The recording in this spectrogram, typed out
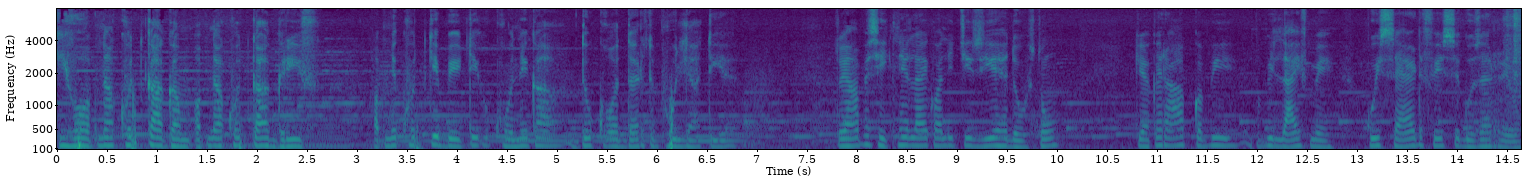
कि वो अपना खुद का गम, अपना खुद का ग्रीफ अपने खुद के बेटे को खोने का दुख और दर्द भूल जाती है। तो यहाँ पे सीखने लायक वाली चीज़ ये है दोस्तों कि अगर आप कभी कभी लाइफ में कोई सैड फ़ेज़ से गुज़र रहे हो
